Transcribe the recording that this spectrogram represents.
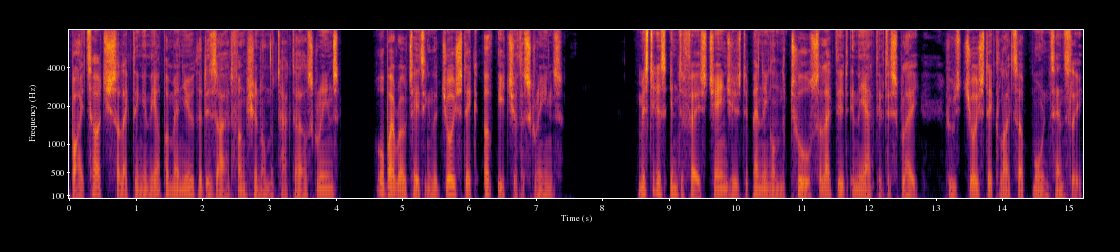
By touch, selecting in the upper menu the desired function on the tactile screens, or by rotating the joystick of each of the screens. Mistika's interface changes depending on the tool selected in the active display, whose joystick lights up more intensely.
